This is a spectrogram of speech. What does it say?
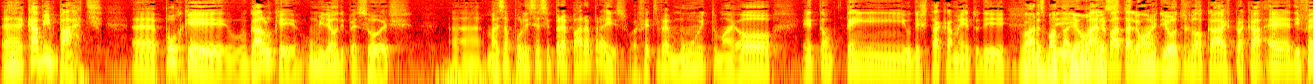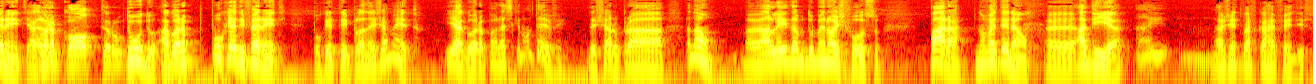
é, cabe em parte. É, porque o Galo o quê? Um milhão de pessoas. Ah, mas a polícia se prepara para isso. O efetivo é muito maior, então tem o destacamento de Vários de batalhões. vários batalhões de outros locais para cá. É diferente. Agora, Helicóptero. tudo. Agora, por que é diferente? Porque tem planejamento. E agora parece que não teve. Deixaram pra. Ah, não. A lei do menor esforço. Para, não vai ter não. É, adia. Aí a gente vai ficar refém disso.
